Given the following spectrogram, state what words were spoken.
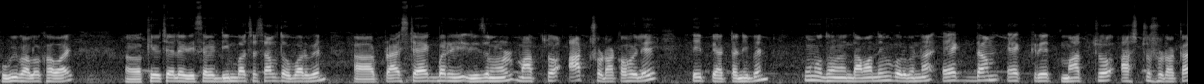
খুবই ভালো খাওয়ায়। কেউ চাইলে রেসারের ডিম বাচ্চা চালতেও পারবেন। আর প্রাইসটা একবার রিজনেবল মাত্র আটশো টাকা হলে এই পেয়ারটা নেবেন। কোনো ধরনের দামাদামি করবেন না। একদম এক রেট মাত্র আটশোশো টাকা।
